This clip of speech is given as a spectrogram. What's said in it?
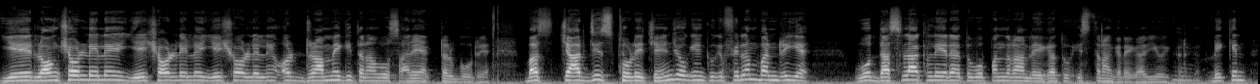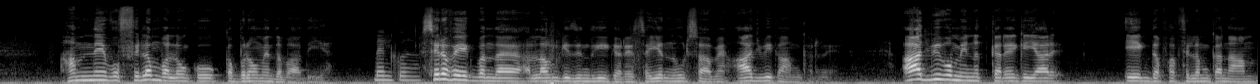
ये लॉन्ग शॉट ले लें ये शॉट ले लें ये शॉट ले लें और ड्रामे की तरह वो सारे एक्टर बोल रहे हैं। बस चार्जेस थोड़े चेंज हो गए हैं क्योंकि फ़िल्म बन रही है। वो दस लाख ले रहा है तो वो पंद्रह लेगा तो इस तरह करेगा ये करेगा। लेकिन हमने वो फ़िल्म वालों को कब्रों में दबा दी है। बिल्कुल। सिर्फ़ एक बंदा है अल्लाह उनकी ज़िंदगी करे सैयद नूर साहब हैं आज भी काम कर रहे हैं। आज भी वो मेहनत कर कि यार एक दफ़ा फ़िल्म का नाम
